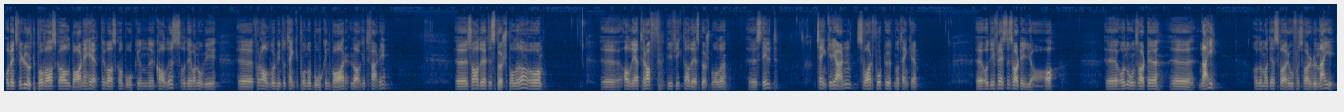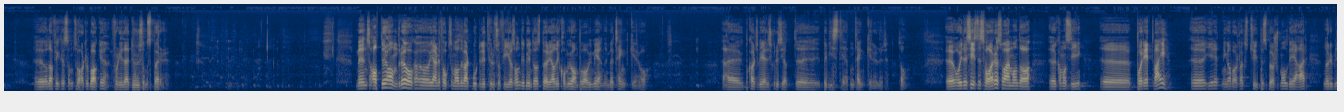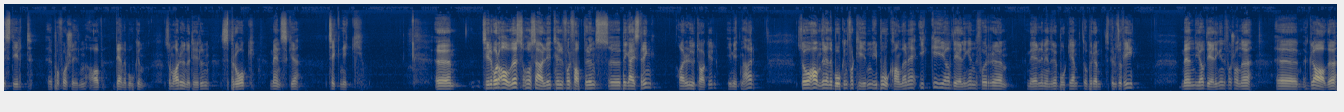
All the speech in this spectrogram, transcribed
Og mens vi lurte på hva skal barnet hete, hva skal boken kalles, og det var noe vi for alvor begynte å tenke på når boken var laget ferdig, så hadde dette spørsmålet da, og eh, alle jeg traff, de fikk da det spørsmålet uh, stilt. Tenker hjernen, svar fort uten å tenke. Og de fleste svarte ja. Og noen svarte nei. Og da måtte jeg svare hvorfor svarer du nei? Eh, og da fikk jeg som svar tilbake fordi det er du som spør. Mens atter andre, og, gjerne folk som hadde vært borti litt filosofi, og sånn, de begynte å spørre ja, det kommer jo an på hva vi mener med tenker. og er, Kanskje vi heller skulle si at uh, bevisstheten tenker, eller sånn. Uh, og i det siste svaret så er man da, uh, kan man si, på rett vei i retning av hva slags type spørsmål det er når det blir stilt på forsiden av denne boken som har undertittelen 'Språk, menneske, teknikk'. Uh, til vår alles, og særlig til forfatterens begeistring, Arild Utaker i midten her, så havner denne boken for tiden i bokhandlerne, ikke i avdelingen for uh, mer eller mindre bortgjemt og berømt filosofi, men i avdelingen for sånne glade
